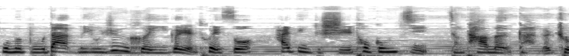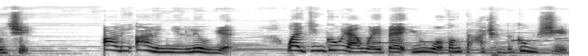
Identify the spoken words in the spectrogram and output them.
我们不但没有任何一个人退缩，还顶着石头攻击，将他们赶了出去。”二零二零年六月，外军公然违背与我方达成的共识，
